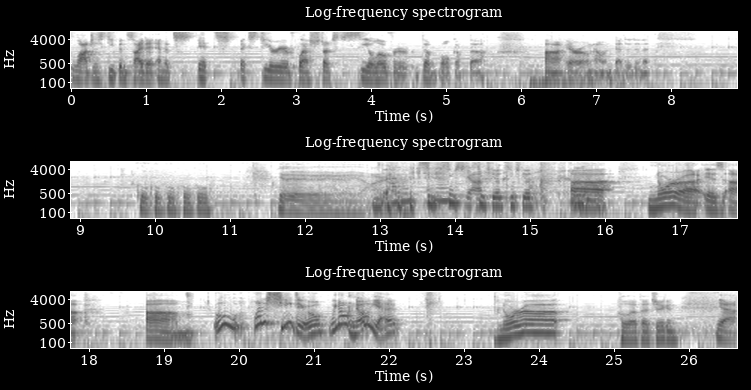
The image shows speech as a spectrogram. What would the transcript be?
lodges deep inside it, and its its exterior flesh starts to seal over the bulk of the uh, arrow, now embedded in it. Cool, cool, cool, cool, cool. Yeah, yeah, yeah, yeah, yeah, yeah. All right. seems, seems, Yeah. seems good. Seems good. Uh, Nora is up. Um, Ooh, what does she do? We don't know yet. Nora, Pull out that chicken. yeah,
